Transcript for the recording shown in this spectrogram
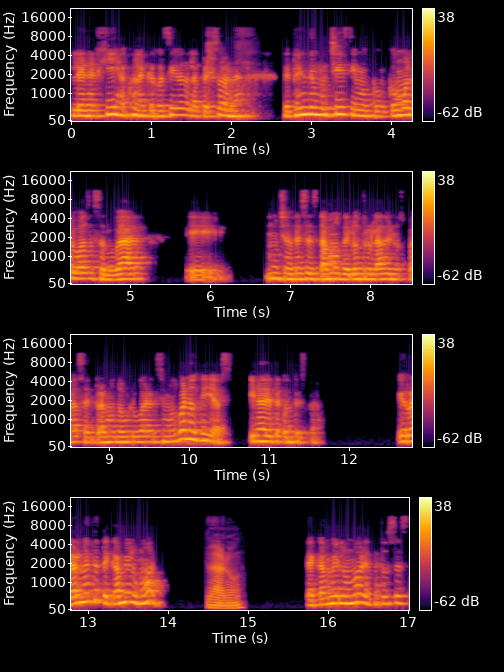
la energía con la que recibes a la persona depende muchísimo con cómo lo vas a saludar. Eh, muchas veces estamos del otro lado y nos pasa, entramos a un lugar decimos buenos días y nadie te contesta. Y realmente te cambia el humor. Claro. Te cambia el humor, entonces...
